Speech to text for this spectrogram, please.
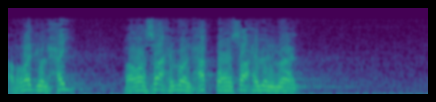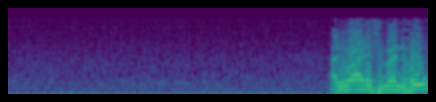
الرجل حي فهو صاحب الحق وهو صاحب المال. الوارث من هو؟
